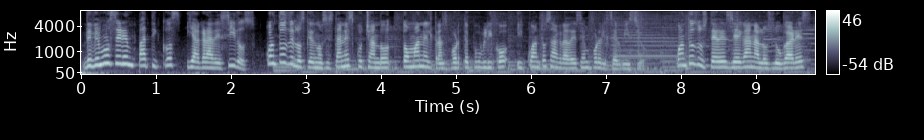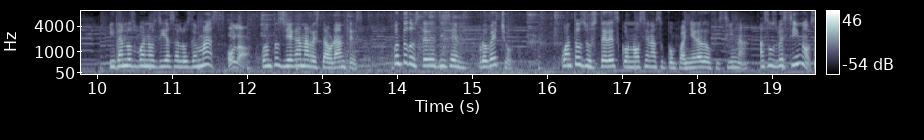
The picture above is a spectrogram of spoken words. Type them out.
debemos ser empáticos y agradecidos. ¿Cuántos de los que nos están escuchando toman el transporte público y cuántos agradecen por el servicio? ¿Cuántos de ustedes llegan a los lugares y dan los buenos días a los demás? Hola. ¿Cuántos llegan a restaurantes? ¿Cuántos de ustedes dicen provecho? ¿Cuántos de ustedes conocen a su compañera de oficina, a sus vecinos?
